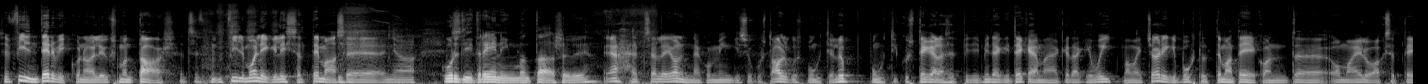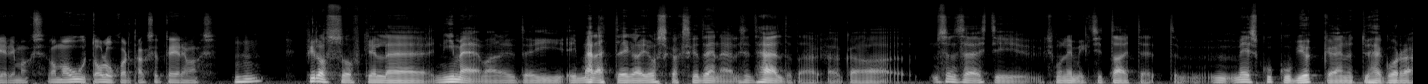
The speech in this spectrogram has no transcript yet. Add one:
see film tervikuna oli üks montaaž, et see film oligi lihtsalt tema see ja kurdi treeningmontaaž oli, jah, et seal ei olnud nagu mingisugust alguspunkti ja lõpp-punkti, kus tegelased pidid midagi tegema ja kedagi võitma, vaid see oligi puhtalt tema teekond öö, oma elu aktsepteerimaks, oma uut olukorda aktsepteerimaks. mm. -hmm. filosoof, kelle nime ma nüüd ei, ei mäleta ega ei oskaks ka tõenäoliselt hääldada, aga see on see hästi üks mu lemmiktsitaate, et mees kukub jõkke ainult ühe korra,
